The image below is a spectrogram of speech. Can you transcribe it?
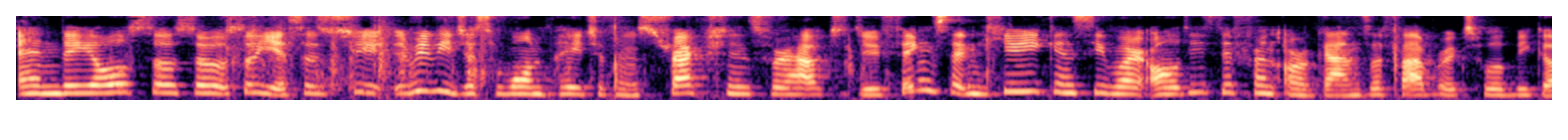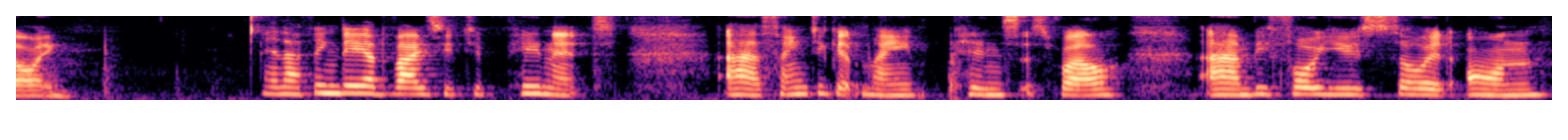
and they also so so yes it's really just one page of instructions for how to do things. And here you can see where all these different organza fabrics will be going. And I think they advise you to pin it. Uh, so I need to get my pins as well um, before you sew it on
